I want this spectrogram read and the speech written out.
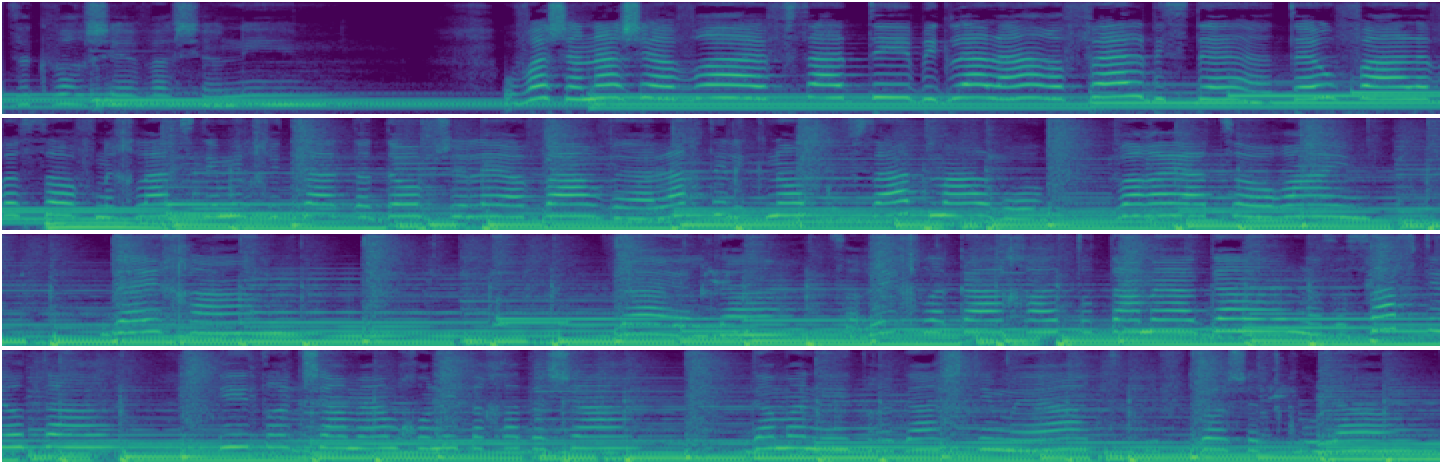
זה כבר שבע שנים. ובשנה שעברה הפסדתי בגלל הערפל בשדה התעופה לבסוף נחלצתי מלחיצת הדוב של העבר והלכתי לקנות קופסת מלברו כבר היה צהריים די חם. והילדה צריך לקחת אותה מהגן אז אספתי אותה. היא התרגשה מהמכונית החדשה גם אני התרגשתי מעט לפגוש את כולם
